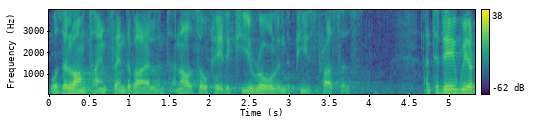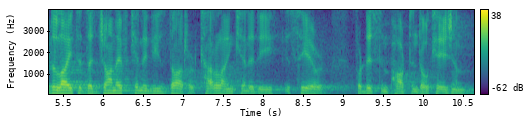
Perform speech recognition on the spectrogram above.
was a long-time friend of Ireland and also played a key role in the peace process. And today we are delighted that John F. Kennedy's daughter, Caroline Kennedy, is here for this important occasion.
